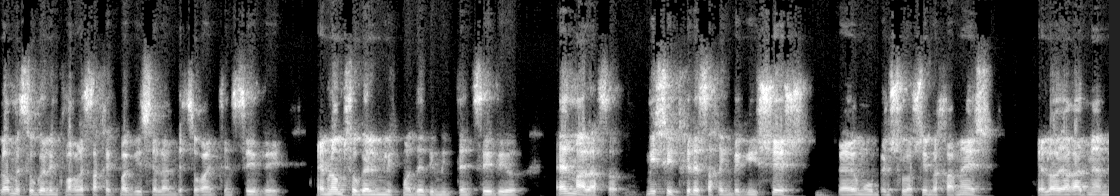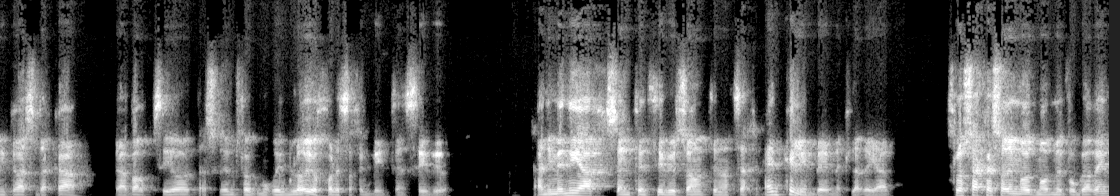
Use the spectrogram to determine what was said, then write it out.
לא מסוגלים כבר לשחק בגיל שלהם בצורה אינטנסיבית, הם לא מסוגלים להתמודד עם אינטנסיביות, אין מה לעשות. מי שהתחיל לשחק בגיל 6 והיום הוא בן 35 ולא ירד מהמגרש דקה ועבר פציעות, השרירים שלו גמורים, לא יכול לשחק באינטנסיביות. אני מניח שהאינטנסיביות שלנו תנצח, אין כלים באמת לריאל. שלושה קשרים מאוד מאוד מבוגרים,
